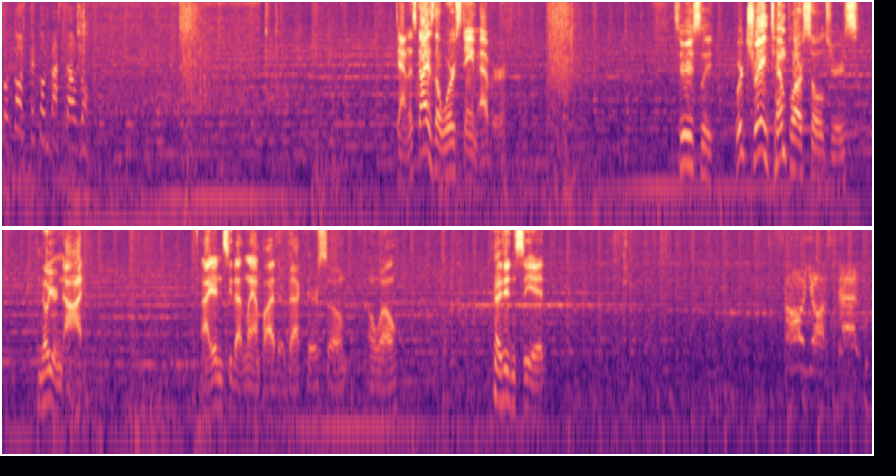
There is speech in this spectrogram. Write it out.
¡Cortaste con bastardo! Damn, this guy is the worst aim ever. Seriously, we're trained Templar soldiers. No, you're not. I didn't see that lamp either back there, so oh well. I didn't see it. Show yourself!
